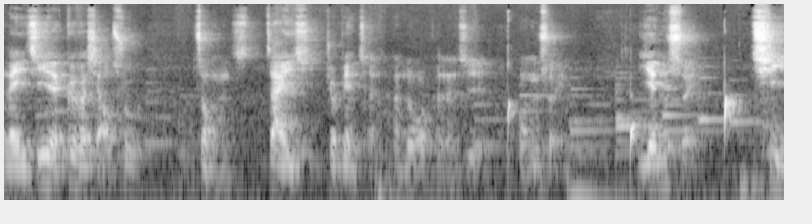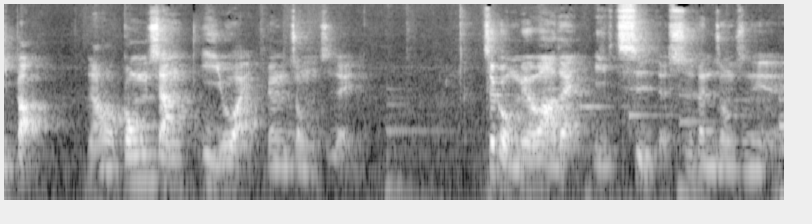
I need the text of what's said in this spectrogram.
累积的各个小处总。在一起就变成很多可能是洪水、淹水、气爆，然后工伤、意外跟种之类的。这个我没有办法在一次的十分钟之内的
